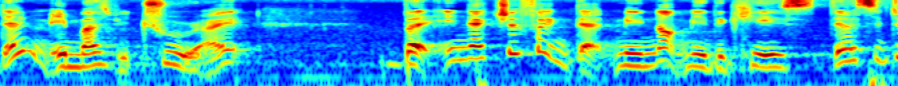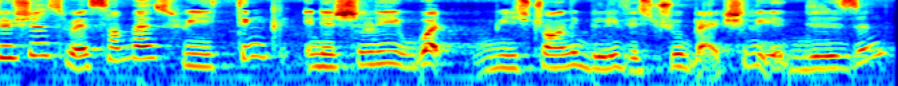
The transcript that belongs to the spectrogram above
then it must be true, right? But in actual fact, that may not be the case. There are situations where sometimes we think initially what we strongly believe is true, but actually it isn't.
